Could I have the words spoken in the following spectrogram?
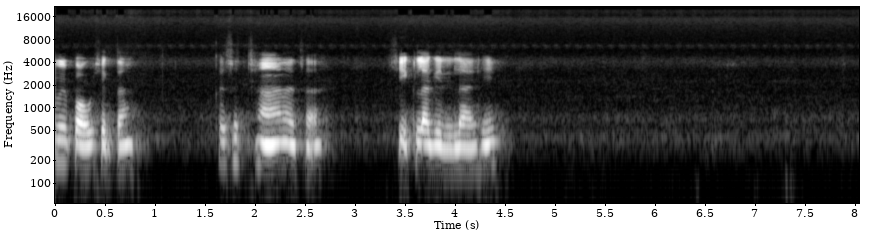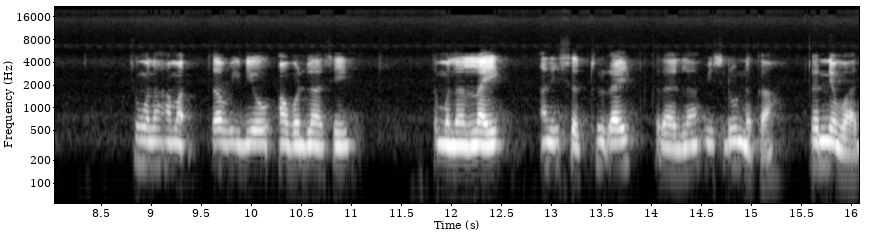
तुम्ही पाहू शकता. कसं छान असा शेकला गेलेला आहे. तुम्हाला हा माझा व्हिडिओ आवडला असेल तर मला लाईक आणि सबस्क्राईब करायला विसरू नका. धन्यवाद.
